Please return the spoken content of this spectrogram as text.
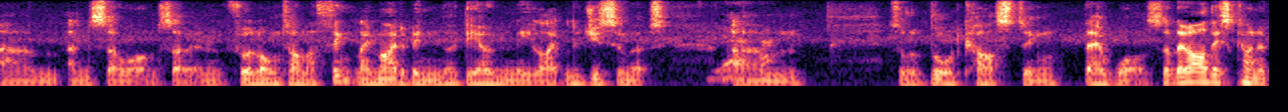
um, and so on. So and for a long time i think they might have been the, the only like legitimate yeah. um, sort of broadcasting there was. So there are this kind of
